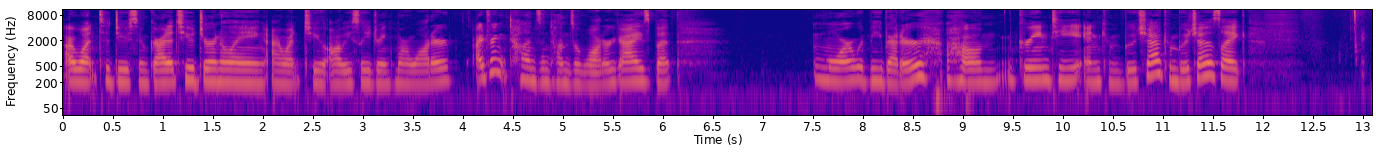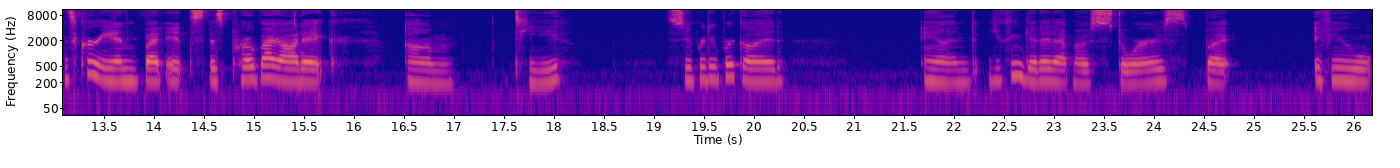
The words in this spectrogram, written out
I want to do some gratitude journaling. I want to obviously drink more water. I drink tons and tons of water, guys, but more would be better. Um, green tea and kombucha. Kombucha is like, it's Korean, but it's this probiotic um, tea. Super duper good. And you can get it at most stores, but if you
